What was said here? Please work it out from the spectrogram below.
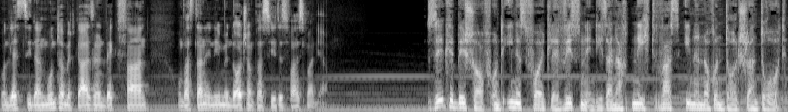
und lässt sie dann munter mit Geiseln wegfahren. Und was dann in dem in Deutschland passiert ist, weiß man ja. Silke Bischoff und Ines Feutle wissen in dieser Nacht nicht, was ihnen noch in Deutschland droht.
